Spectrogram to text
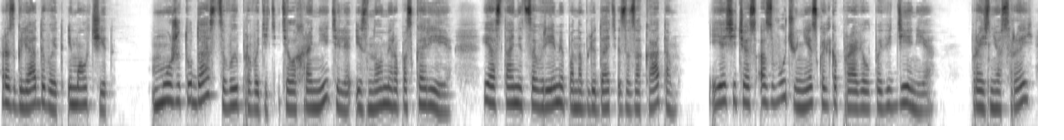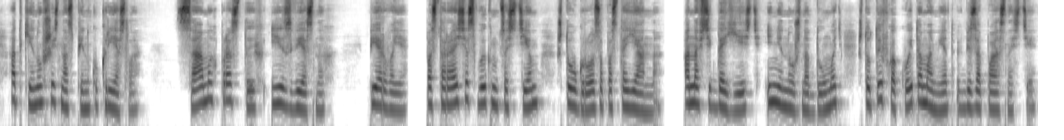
разглядывает и молчит. Может, удастся выпроводить телохранителя из номера поскорее, и останется время понаблюдать за закатом? Я сейчас озвучу несколько правил поведения, произнес Рэй, откинувшись на спинку кресла. Самых простых и известных. Первое. Постарайся свыкнуться с тем, что угроза постоянна. Она всегда есть, и не нужно думать, что ты в какой-то момент в безопасности.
